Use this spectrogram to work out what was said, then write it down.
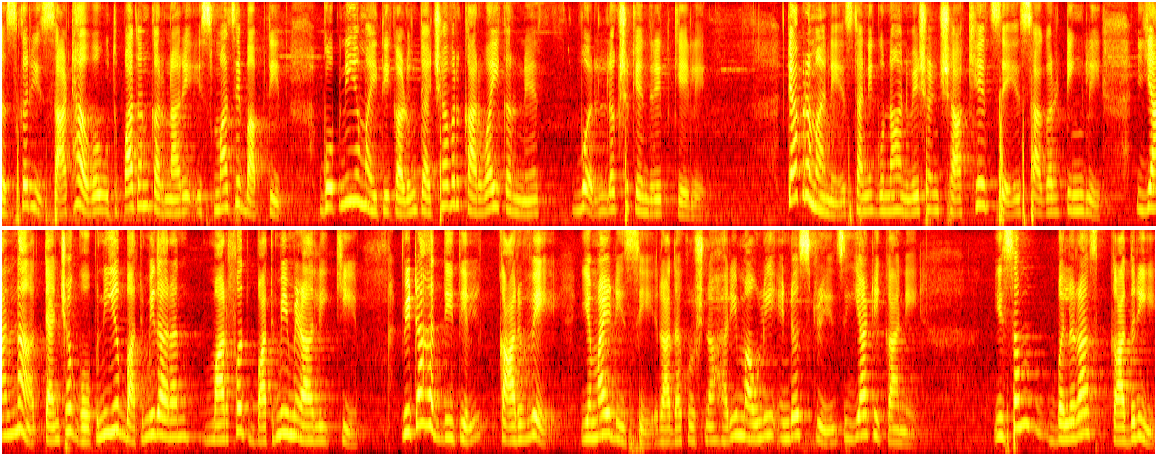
तस्करी साठा व उत्पादन करणारे इस्माचे बाबतीत गोपनीय माहिती काढून त्याच्यावर कारवाई करण्यावर लक्ष केंद्रित केले. त्याप्रमाणे स्थानिक गुन्हा अन्वेषण शाखेचे सागर टिंगले यांना त्यांच्या गोपनीय बातमीदारांमार्फत बातमी मिळाली की विटा हद्दीतील Karve M I D C Radhakrishna Harimauli industries या ठिकाणी इसम बलराज कादरी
